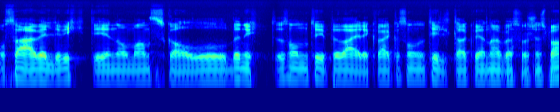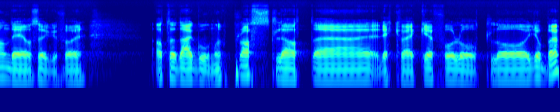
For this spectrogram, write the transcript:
også er veldig viktig når man skal benytte sånn type veirekkverk og sånne tiltak ved en arbeidsforskningsplan, det å sørge for at det er god nok plass til at eh, rekkverket får lov til å jobbe.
